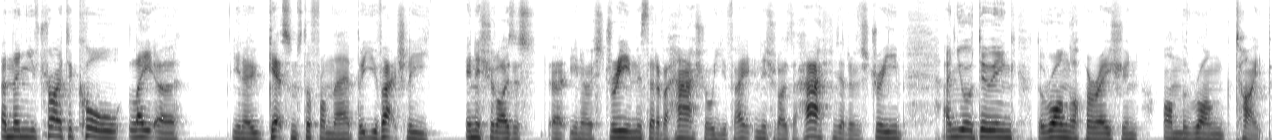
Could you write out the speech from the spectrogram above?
and then you've tried to call later, you know, get some stuff from there, but you've actually initialize a, uh, you know, a stream instead of a hash, or you've initialized a hash instead of a stream, and you're doing the wrong operation on the wrong type.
